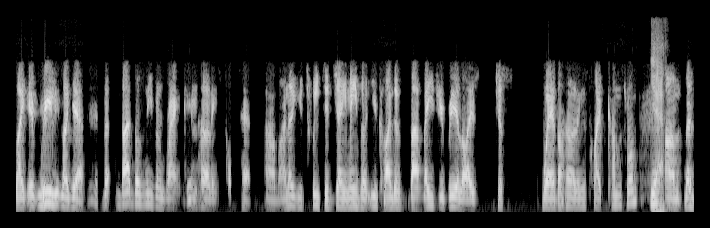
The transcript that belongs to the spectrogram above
like it really, like yeah, that that doesn't even rank in Herlings' top ten. Um, I know you tweeted Jamie that you kind of that made you realise just where the Herlings' hype comes from. Yeah. Um, there's,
